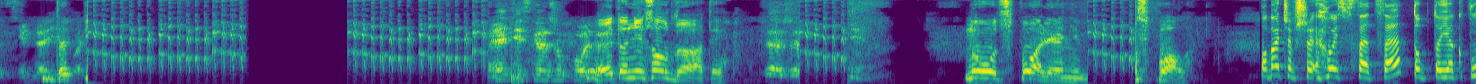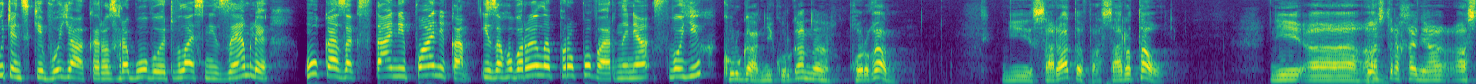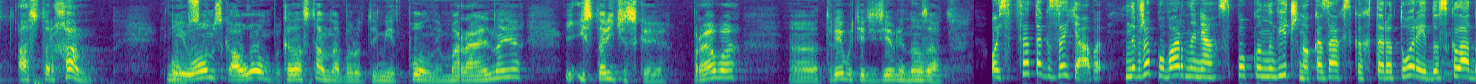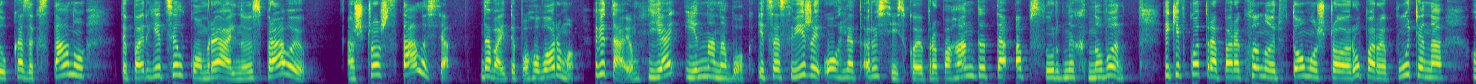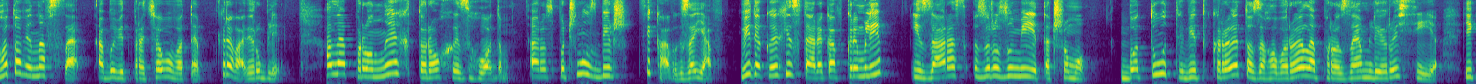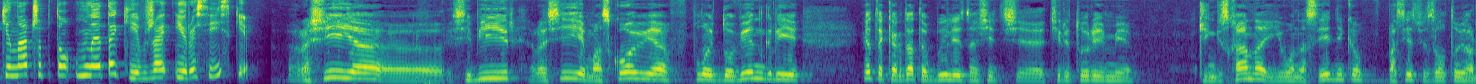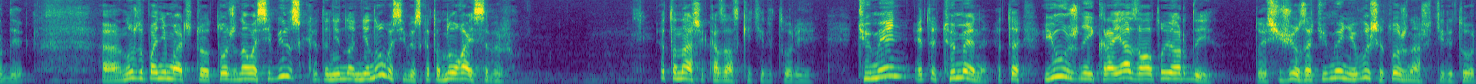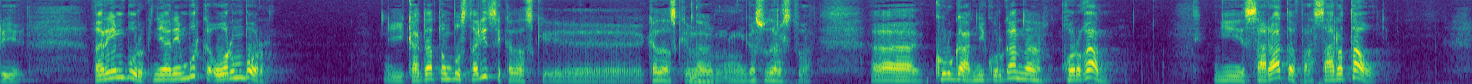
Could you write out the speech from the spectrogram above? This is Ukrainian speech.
27, да? Да ебать? А я тебе скажу, Коля. Это не солдаты. Даже Ну вот спали они, спал. Побачивши ось все це, тобто як путінські вояки розграбовують власні землі, у Казахстані паніка і заговорили про повернення своїх. Курган, не курган, а Корган. Не Саратов, а Саратау. Не а, Астрахань, а Ас- Астрахань. Не Омск. а Омск. Казахстан, наоборот, имеет полное моральное и историческое право а, требовать эти земли назад. Ось це так заяви. Невже повернення споконвічно казахських територій до складу Казахстану тепер є цілком реальною справою? А що ж сталося? Давайте поговоримо. Вітаю, я Інна Набок, і це свіжий огляд російської пропаганди та абсурдних новин, які вкотре переконують в тому, що рупори Путіна готові на все, аби відпрацьовувати криваві рублі. Але про них трохи згодом. А розпочну з більш цікавих заяв, від яких істерика в Кремлі. І зараз зрозумієте чому. Бо тут відкрито заговорили про землі Росії, які, начебто, не такі вже і російські. Россия, э, Сибирь, Россия, Московия, вплоть до Венгрии, это когда-то были значит, э, территориями Чингисхана и его наследников, впоследствии Золотой Орды. Э, Нужно понимать, что тот же Новосибирск, это не, не Новосибирск, это Новайсибир. Это наши казахские территории. Тюмень – это Тюмень, это южные края Золотой Орды. То есть еще за Тюменью выше тоже наши территории. Оренбург, не Оренбург, а Оренбор. И когда-то он был столицей казахской, э, казахского м, государства. Э, Курган, не Курган, а Корган. Не Саратов, а Саратау.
